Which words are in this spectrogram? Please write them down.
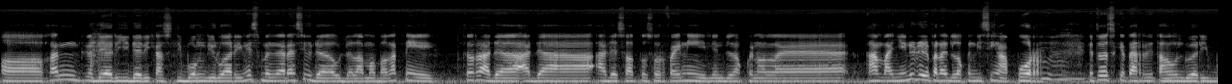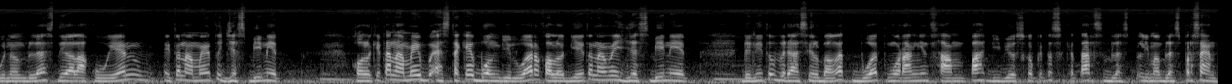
eh, kan ke- dari dari kasus dibuang di luar ini sebenarnya sih udah udah lama banget nih terus ada ada ada suatu survei nih yang dilakukan oleh kampanye ini udah pernah dilakukan di Singapura. Hmm. itu sekitar di tahun 2016 dia lakuin itu namanya tuh just bin it Hmm. kalau kita namanya hashtagnya buang di luar kalau dia itu namanya just bin it dan itu berhasil banget buat ngurangin sampah di bioskop itu sekitar 11 15 persen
